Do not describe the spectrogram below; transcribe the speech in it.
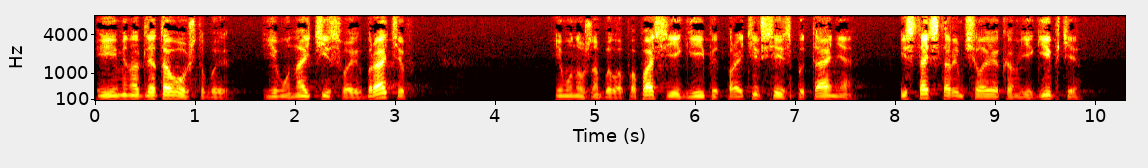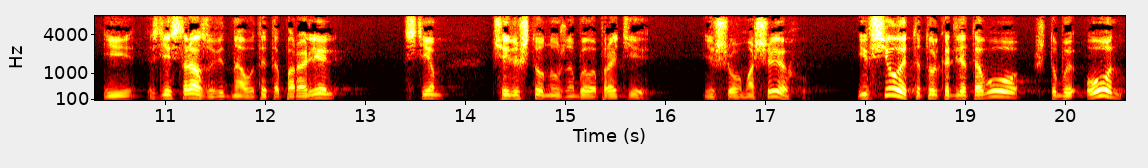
И именно для того, чтобы ему найти своих братьев, Ему нужно было попасть в Египет, пройти все испытания и стать вторым человеком в Египте. И здесь сразу видна вот эта параллель с тем, через что нужно было пройти Ишуа Машеху. И все это только для того, чтобы он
